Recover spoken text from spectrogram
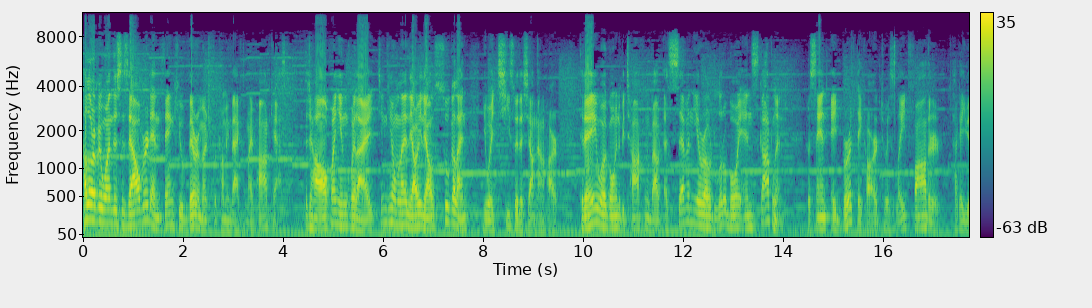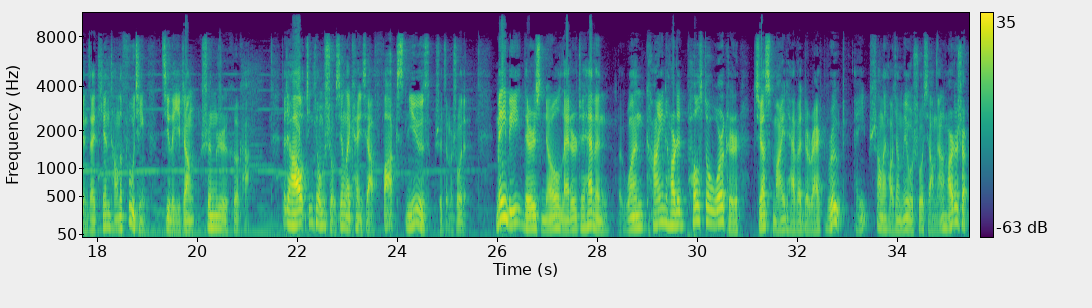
Hello everyone, this is Albert, and thank you very much for coming back to my podcast. 大家好，欢迎回来。今天我们来聊一聊苏格兰一位七岁的小男孩。Today we're going to be talking about a seven-year-old little boy in Scotland who sent a birthday card to his late father. 他给远在天堂的父亲寄了一张生日贺卡。大家好，今天我们首先来看一下 Fox News 是怎么说的。 Maybe there is no letter to heaven, but one kind-hearted postal worker just might have a direct route. 哎，上来好像没有说小男孩的事儿。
